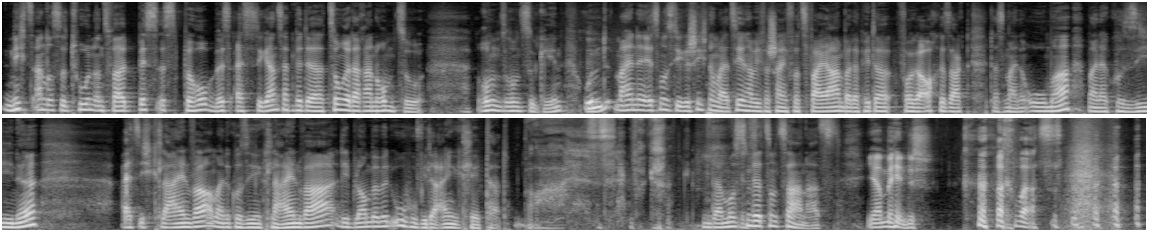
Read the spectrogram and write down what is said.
nichts anderes zu tun und zwar bis es behoben ist, als die ganze Zeit mit der Zunge daran rumzu, rum, rumzugehen. Und meine, jetzt muss ich die Geschichte nochmal erzählen, habe ich wahrscheinlich vor zwei Jahren bei der Peter-Folge auch gesagt, dass meine Oma, meiner Cousine, als ich klein war und meine Cousine klein war, die Blombe mit Uhu wieder eingeklebt hat. Boah, das ist einfach krank. Und dann mussten wir zum Zahnarzt. Ja, Mensch. Ach was.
